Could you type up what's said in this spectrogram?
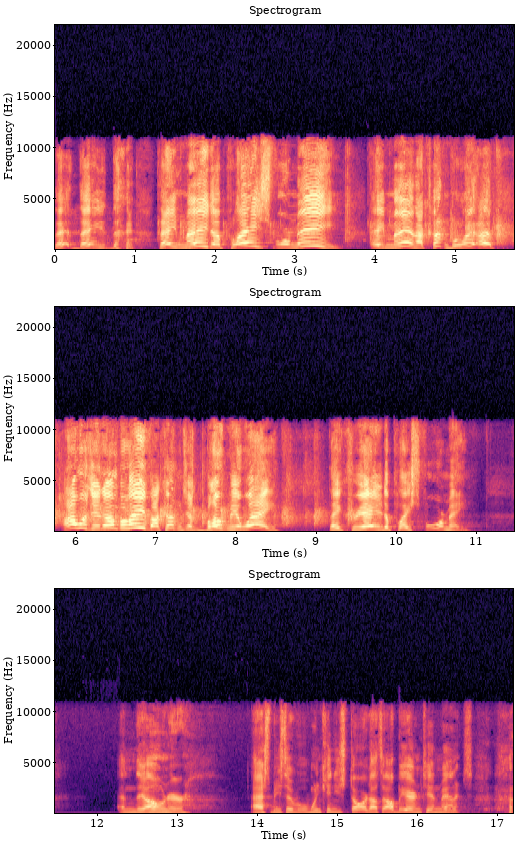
They, they, they made a place for me. Amen. I couldn't believe I, I was in unbelief. I couldn't just blow me away. They created a place for me. And the owner asked me, he said, Well, when can you start? I said, I'll be here in 10 minutes.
